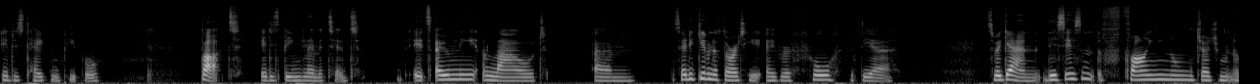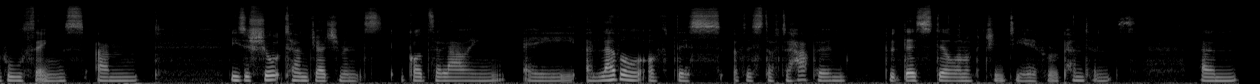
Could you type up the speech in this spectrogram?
it is taking people. But it is being limited. It's only allowed, um, it's only given authority over a fourth of the earth. So again, this isn't the final judgment of all things. Um, these are short-term judgments. God's allowing a a level of this of this stuff to happen, but there's still an opportunity here for repentance. Um,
